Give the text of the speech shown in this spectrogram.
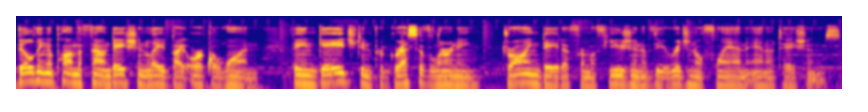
Building upon the foundation laid by Orca 1, they engaged in progressive learning, drawing data from a fusion of the original FLAN annotations,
